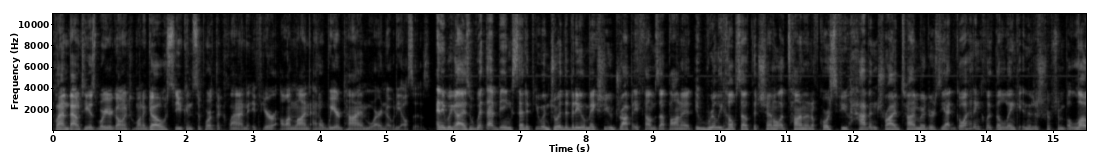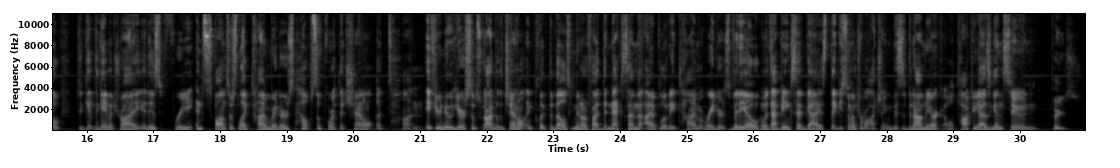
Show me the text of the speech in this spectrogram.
clan bounty is where you're going to want to go so you can support the clan if you're online at a weird time where nobody else is. Anyway guys with that being said if you enjoyed the video make sure you drop a thumbs up on it. It really helps out the channel a ton and of course if you haven't tried time raiders yet go ahead and click the link in the description below to give the game a try it is free and sponsors like time raiders help support the channel a ton. If you're new here subscribe to the channel and click the bell to be notified the next time that I upload a time raiders video. And with that being said guys thank you so much for watching. This has been Omniarch. I will talk to you guys again soon. Peace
